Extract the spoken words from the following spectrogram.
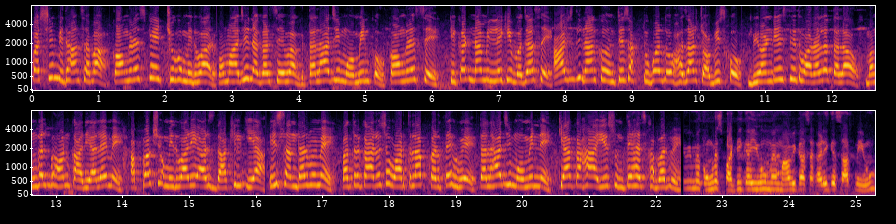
पश्चिम विधानसभा कांग्रेस के इच्छुक उम्मीदवार व माजी नगर सेवक तलहाजी मोमिन को कांग्रेस से टिकट न मिलने की वजह से आज दिनांक 29 अक्टूबर 2024 को भिवंडी स्थित वाराला तालाब मंगल भवन कार्यालय में अपक्ष उम्मीदवारी अर्ज़ दाखिल किया। इस संदर्भ में पत्रकारों से वार्तालाप करते हुए तलहाजी मोमिन ने क्या कहा, ये सुनते हैं इस खबर में। मैं कांग्रेस पार्टी का ही हूँ, मैं महाविकास अघाड़ी के साथ में हूँ।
